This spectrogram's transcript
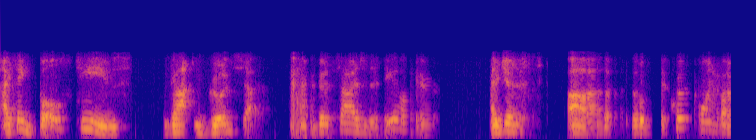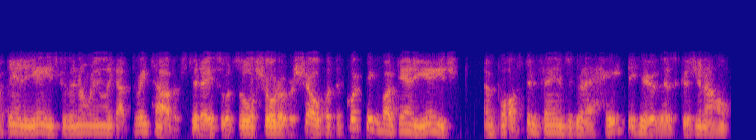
I think both teams got good side, good sides of the deal here. I just uh, the, the the quick point about Danny Ainge because I know we only got three topics today, so it's a little short of a show. But the quick thing about Danny Ainge and Boston fans are going to hate to hear this because you know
